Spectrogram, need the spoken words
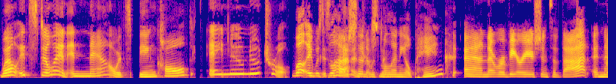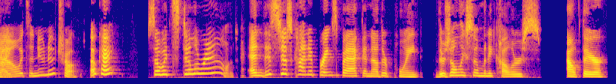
Well, it's still in, and now it's being called a new neutral. Well, it was Isn't that blush, and it was millennial pink, and there were variations of that, and Right. now it's a new neutral. Okay. So it's still around. And this just kind of brings back another point. There's only so many colors out there.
